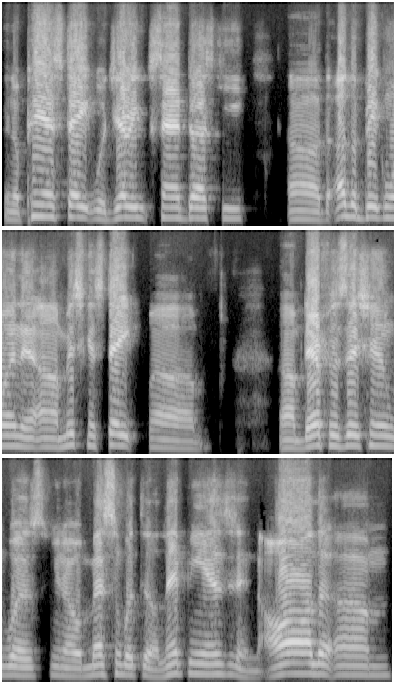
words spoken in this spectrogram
you know, Penn State with Jerry Sandusky, uh, the other big one at uh, Michigan State, um, um, their physician was, you know, messing with the Olympians and all the um,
